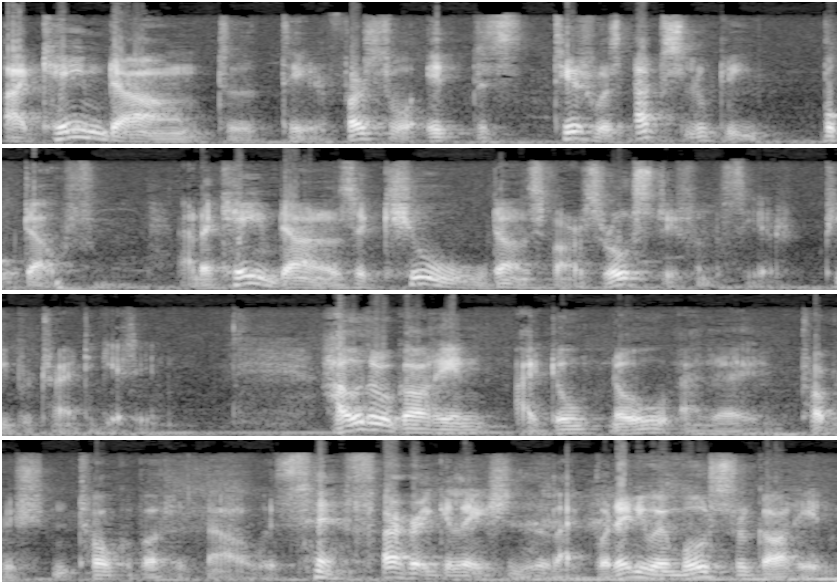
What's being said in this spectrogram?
I came down to the theatre. First of all, it, the theatre was absolutely booked out. And I came down, there was a queue down as far as Rowe Street from the theatre, people trying to get in. How they were got in, I don't know, and I probably shouldn't talk about it now with fire regulations and the like. But anyway, most were got in.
